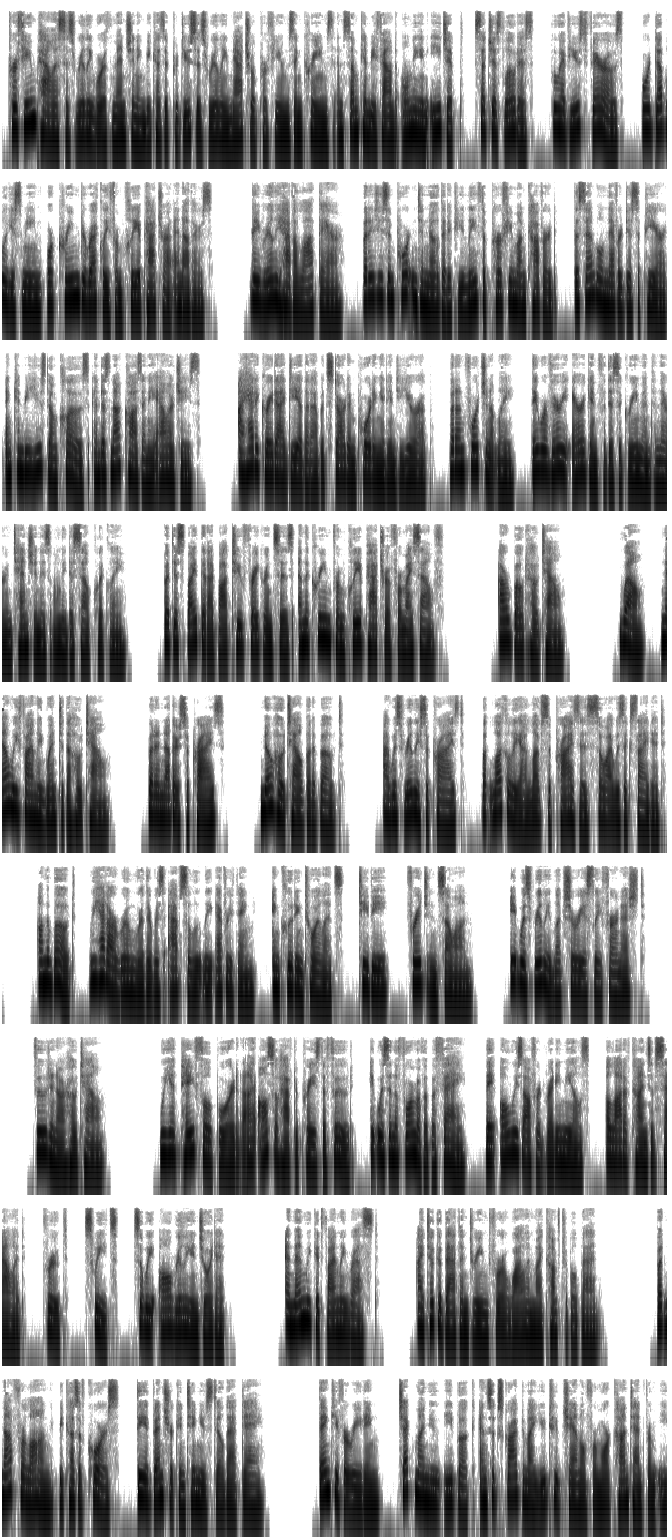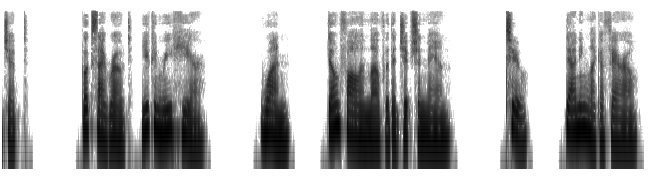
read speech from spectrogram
Perfume Palace is really worth mentioning because it produces really natural perfumes and creams, and some can be found only in Egypt, such as Lotus, who have used pharaohs, or double Yasmin or cream directly from Cleopatra and others. They really have a lot there, but it is important to know that if you leave the perfume uncovered, the scent will never disappear and can be used on clothes and does not cause any allergies. I had a great idea that I would start importing it into Europe, but unfortunately, they were very arrogant for this agreement and their intention is only to sell quickly. But despite that, I bought two fragrances and the cream from Cleopatra for myself. Our boat hotel. Well, now we finally went to the hotel. But another surprise. No hotel but a boat. I was really surprised, but luckily I love surprises, so I was excited. On the boat, we had our room where there was absolutely everything, including toilets, TV, fridge, and so on. It was really luxuriously furnished. Food in our hotel. We had paid full board, and I also have to praise the food, It was in the form of a buffet, they always offered ready meals, a lot of kinds of salad, fruit, sweets, so we all really enjoyed it. And then we could finally rest. I took a bath and dreamed for a while in my comfortable bed. But not for long, because of course, the adventure continues still that day. Thank you for reading. Check my new ebook and subscribe to my YouTube channel for more content from Egypt. Books I wrote, you can read here. 1. Don't fall in love with Egyptian man. 2. Dining like a pharaoh.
